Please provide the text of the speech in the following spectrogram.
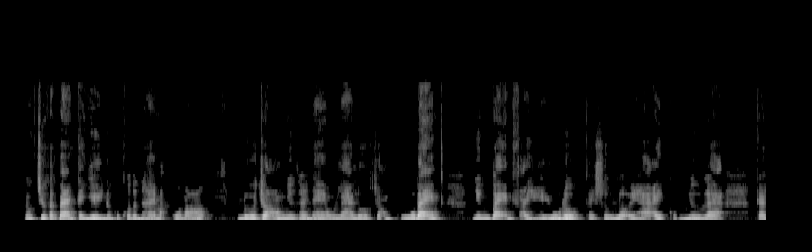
Được chưa các bạn? Cái gì nó cũng có tính hai mặt của nó. Lựa chọn như thế nào là lựa chọn của bạn nhưng bạn phải hiểu được cái sự lợi hại cũng như là cái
